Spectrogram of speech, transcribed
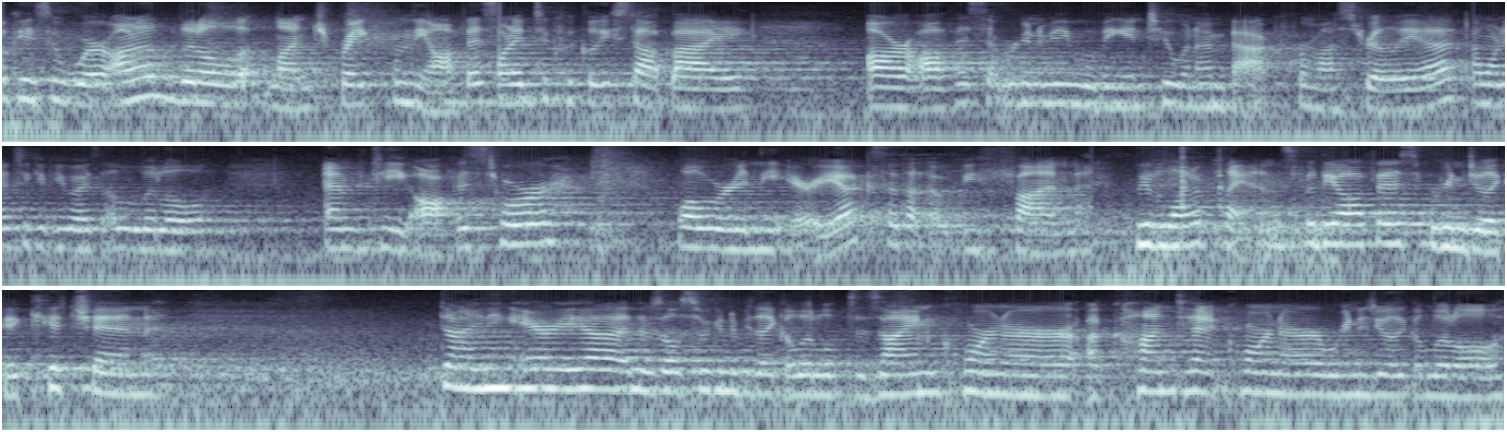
Okay, so we're on a little lunch break from the office. I wanted to quickly stop by our office that we're gonna be moving into when I'm back from Australia. I wanted to give you guys a little empty office tour while we're in the area because I thought that would be fun. We have a lot of plans for the office. We're gonna do like a kitchen, dining area and there's also gonna be like a little design corner, a content corner. We're gonna do like a little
